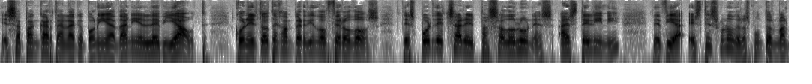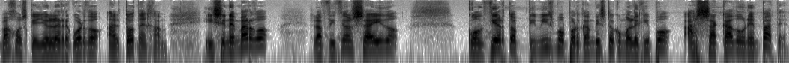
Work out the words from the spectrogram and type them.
esa pancarta en la que ponía Daniel Levy out, con el Tottenham perdiendo 0-2, después de echar el pasado lunes a Stellini, decía, este es uno de los puntos más bajos que yo le recuerdo al Tottenham. Y sin embargo, la afición se ha ido con cierto optimismo porque han visto como el equipo ha sacado un empate.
